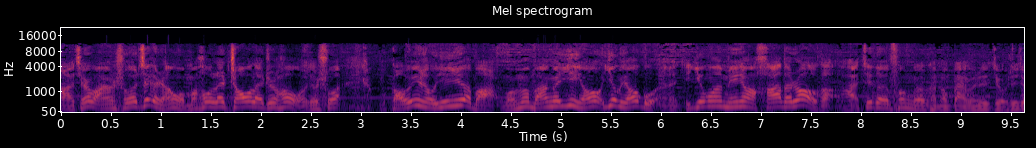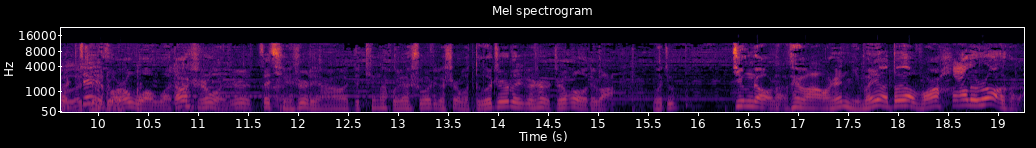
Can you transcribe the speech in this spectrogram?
啊，今儿晚上说这个人，我们后来招来之后，我就说，搞一首音乐吧，我们玩个硬摇硬摇滚，英文名叫 Hard Rock 啊，这个风格可能百分之九十九的。这会儿我我当时我是 在寝室里，然后就听他回来说这个事儿，我得知了这个事儿之后，对吧？我就惊着了，对吧？我说你们要都要玩 Hard Rock 了。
